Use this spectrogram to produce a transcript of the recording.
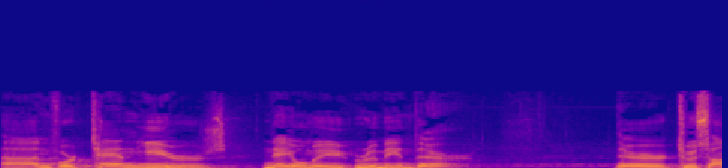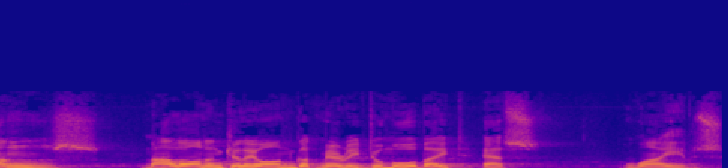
And for 10 years, Naomi remained there. Their two sons, Mahlon and Chilion, got married to Moabitess wives.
